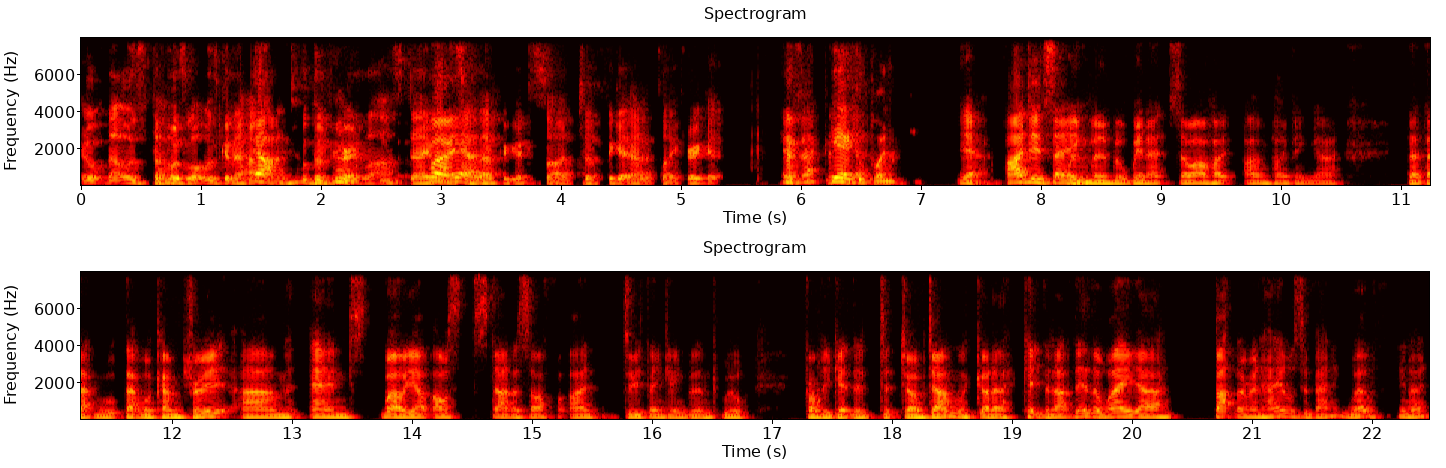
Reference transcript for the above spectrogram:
it, that was that was what was going to happen yeah. until the very last day well, when yeah. South Africa decided to forget how to play cricket. Exactly. yeah, good point. Yeah, I did say when, England will win it, so I hope I'm hoping uh, that that will that will come true. Um, and well, yeah, I'll start us off. I do think England will probably get the t- job done. We've got to keep it up there. The way uh, Buttler and Hales are batting, well, you know,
